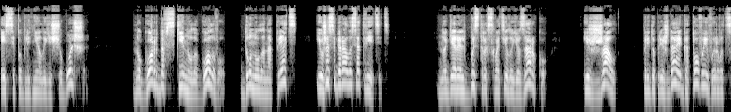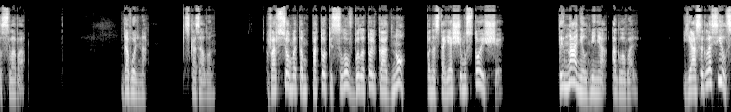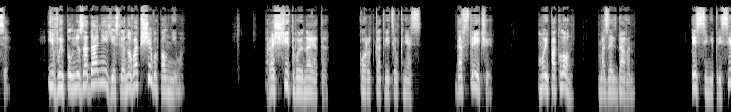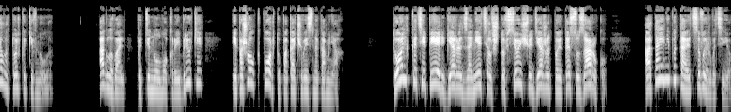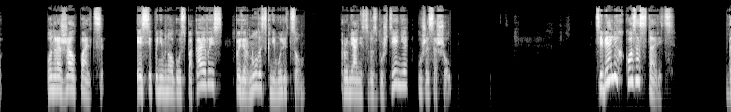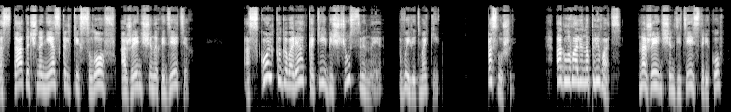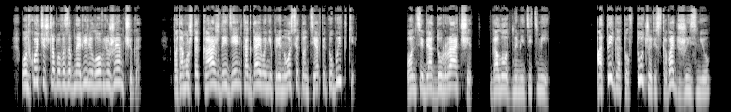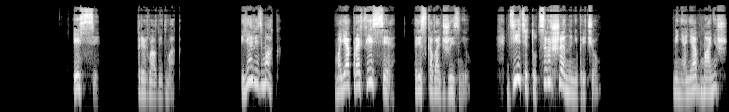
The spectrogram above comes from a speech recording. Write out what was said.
Эсси побледнела еще больше, но гордо вскинула голову, дунула на прядь и уже собиралась ответить. Но Геральт быстро схватил ее за руку и сжал, предупреждая готовые вырваться слова. «Довольно», — сказал он. «Во всем этом потопе слов было только одно, по-настоящему стоящее. Ты нанял меня, Агловаль. Я согласился и выполню задание, если оно вообще выполнимо. — Рассчитываю на это, — коротко ответил князь. — До встречи. Мой поклон, мазель Давен. Эсси не присела, только кивнула. Агловаль подтянул мокрые брюки и пошел к порту, покачиваясь на камнях. Только теперь Геральт заметил, что все еще держит поэтессу за руку, а та и не пытается вырвать ее. Он разжал пальцы. Эсси, понемногу успокаиваясь, повернулась к нему лицом. Румянец возбуждения уже сошел. «Тебя легко заставить. Достаточно нескольких слов о женщинах и детях. А сколько говорят, какие бесчувственные!» вы ведьмаки. Послушай, Агловалю наплевать на женщин, детей, стариков. Он хочет, чтобы возобновили ловлю жемчуга, потому что каждый день, когда его не приносят, он терпит убытки. Он тебя дурачит голодными детьми, а ты готов тут же рисковать жизнью. — Эсси, — прервал ведьмак, — я ведьмак. Моя профессия рисковать жизнью. Дети тут совершенно ни при чем. Меня не обманешь.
